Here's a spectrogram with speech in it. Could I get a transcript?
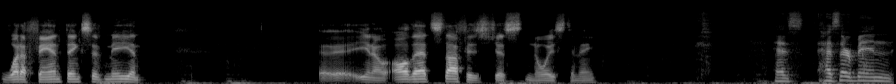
What a fan thinks of me and uh, you know all that stuff is just noise to me. Has has there been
